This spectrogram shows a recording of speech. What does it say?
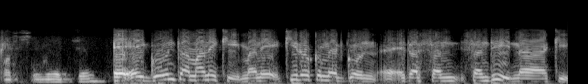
এই গুণটা মানে কি? মানে কি রকমের গুণ? এটা সন- সন্ধি না কি?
